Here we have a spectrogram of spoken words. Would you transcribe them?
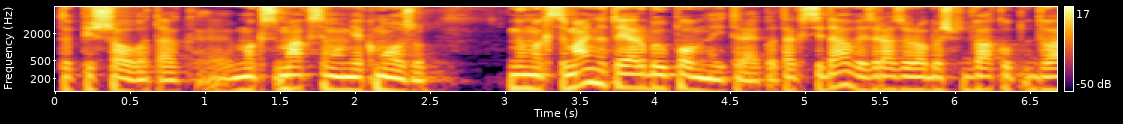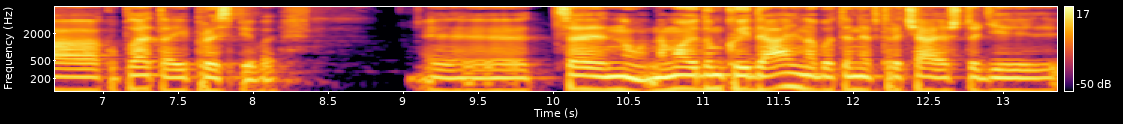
то пішов отак, е, макс- максимум як можу. Ну, максимально то я робив повний трек. Отак сідав і зразу робиш два, куп, два куплета і приспіви. Е, Це, ну, на мою думку, ідеально, бо ти не втрачаєш тоді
